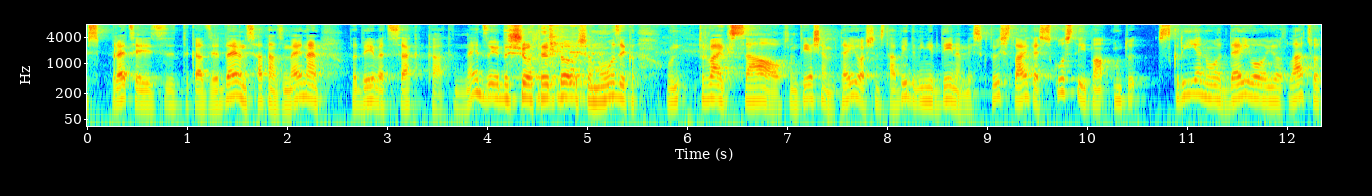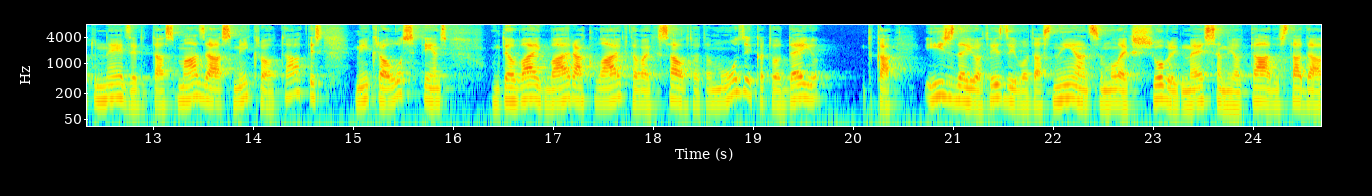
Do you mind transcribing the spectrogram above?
es precīzi dzirdēju, un es atnācu mēģinājumu. Tad Dīvets saka, kā tu nedzirdi šo, šo mūziku, un tur vajag saukt. Un tiešām dejošanas tā vide ir dinamiska. Tu visu laiku esi kustībā, un tu skrienot, dejojot, lecot, tu nedzirdi tās mazās mikro taktis, mikro uzsitienus. Un tev vajag vairāk laika, tev vajag saukt to mūziku, to deju izdejot, izdzīvot tās nianses. Man liekas, šobrīd mēs esam jau tādos, tādā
